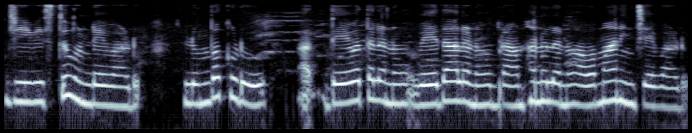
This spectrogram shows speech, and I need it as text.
జీవిస్తూ ఉండేవాడు. లుంబకుడు దేవతలను వేదాలను బ్రాహ్మణులను అవమానించేవాడు.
